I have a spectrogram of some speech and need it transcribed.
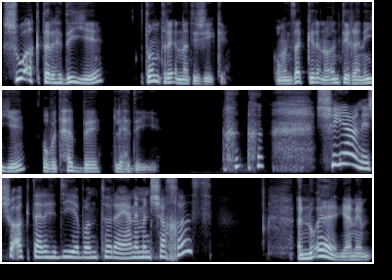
شو أكثر هدية بتنطري إنها تجيكي ومنذكر إنه أنت غنية وبتحبي الهدية. شو يعني شو أكتر هدية بنطرها؟ يعني من شخص؟ إنه إيه يعني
